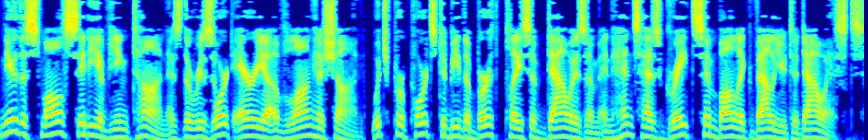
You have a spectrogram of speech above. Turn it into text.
Near the small city of Yingtan is the resort area of Longshan, which purports to be the birthplace of Taoism and hence has great symbolic value to Taoists.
